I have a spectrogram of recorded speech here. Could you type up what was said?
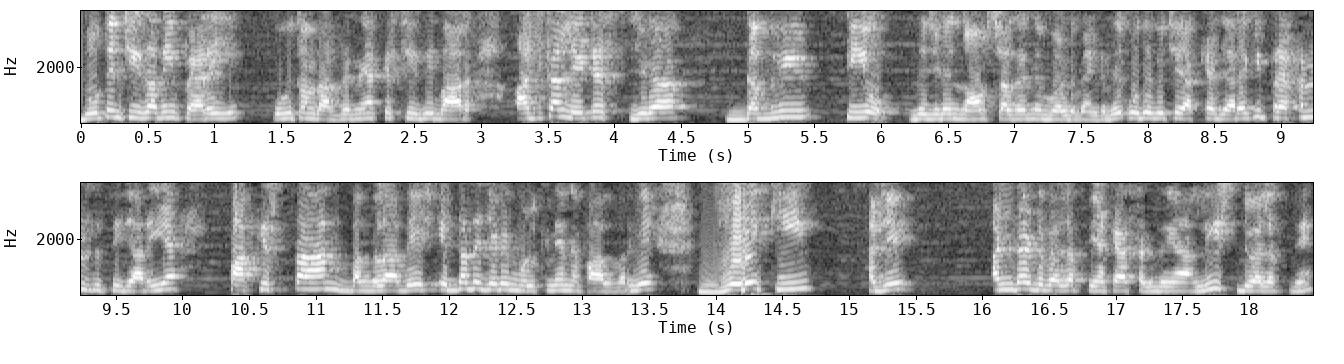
ਦੋ ਤਿੰਨ ਚੀਜ਼ਾਂ ਦੀ ਪੈ ਰਹੀ ਹੈ, ਉਹ ਵੀ ਤੁਹਾਨੂੰ ਦੱਸ ਦਿੰਦੇ ਆ ਕਿਸ ਚੀਜ਼ ਦੀ ਮਾਰ। ਅੱਜ ਕੱਲ ਲੇਟੈਸਟ ਜਿਹੜਾ WTO ਦੇ ਜਿਹੜੇ ਨਾਰਮਸ ਚੱਲ ਰਹੇ ਨੇ ਵਰਲਡ ਬੈਂਕ ਦੇ, ਉਹਦੇ ਵਿੱਚ ਇਹ ਆਖਿਆ ਜਾ ਰਿਹਾ ਕਿ ਪ੍ਰੈਫਰੈਂਸ ਦਿੱਤੀ ਜਾ ਰਹੀ ਹੈ ਪਾਕਿਸਤਾਨ, ਬੰਗਲਾਦੇਸ਼, ਇਦਾਂ ਦੇ ਜਿਹੜੇ ਮੁਲਕ ਨੇ ਨੇਪਾਲ ਵਰਗੇ, ਜਿਹੜੇ ਕਿ ਹਜੇ ਅੰਡਰ ਡਿਵੈਲਪ ਜਾਂ ਕਹਿ ਸਕਦੇ ਆ ਲੀਸਟ ਡਿਵੈਲਪ ਨੇ,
